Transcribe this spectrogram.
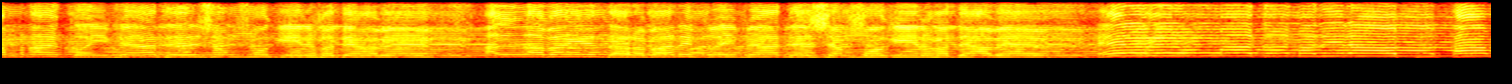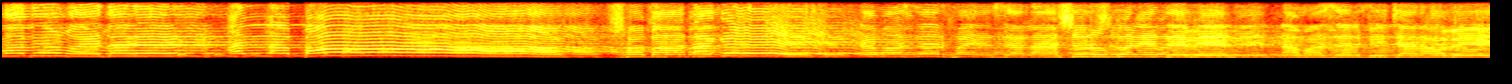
আমরা কৈফিয়াতের সম্মুখীন হতে হবে। আল্লাহ ভাইয়ের দরবারে কৈফিয়াতের সম্মুখীন হতে হবে। এর আমাদের ময়দানে আল্লাহ পাক সবার আগে নামাজের ফয়সালা শুরু করে দেবেন নামাজের বিচার হবে।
